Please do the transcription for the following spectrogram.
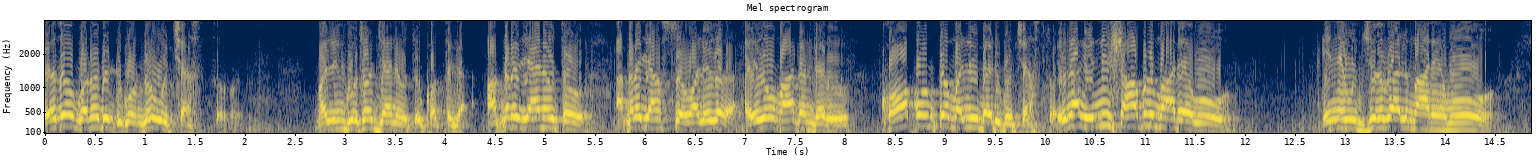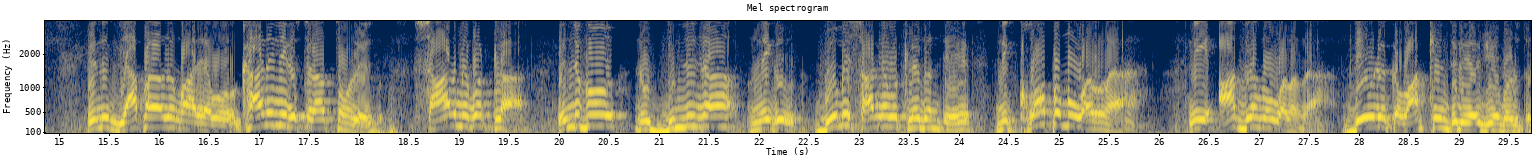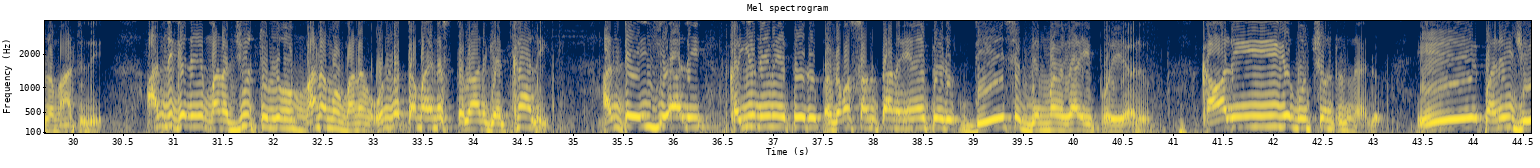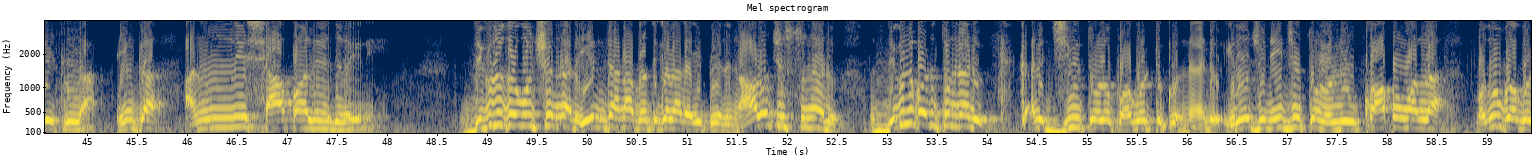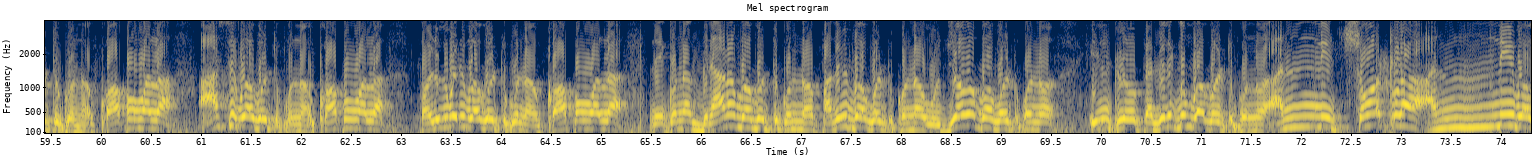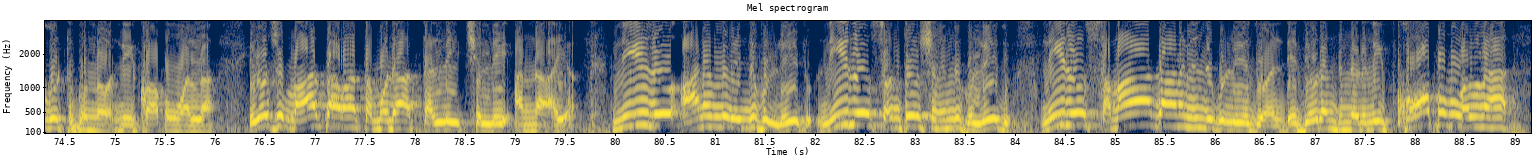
ఏదో గొడవ పెట్టుకుంటూ వచ్చేస్తావు. మళ్ళీ ఇంకో చోట జాయిన్ అవుతావు కొత్తగా. అక్కడ జాయిన్ అవుతావు అక్కడ చేస్తావు వాళ్ళు ఏదో ఏదో మాట అంటారు. కోపంతో మళ్ళీ బయటకు వచ్చేస్తావు. ఇలా ఎన్ని షాపులు మారావు ఎన్ని ఉద్యోగాలు మారావు ఎన్ని వ్యాపారాలు మారావు కానీ నీకు స్థిరత్వం లేదు. సాధన పట్ల ఎందుకు నువ్వు దున్నినా నీకు భూమి సాధనవట్లేదంటే అంటే నీ కోపము వలన నీ ఆగ్రహం వలన దేవుడు యొక్క వాక్యం తెలియజేయబడుతున్న మాటది. అందుకనే మన జీవితంలో మనము మన ఉన్నతమైన స్థలానికి ఎక్కాలి. అంటే ఏం చేయాలి? కయ్యూన్ ఏమైపోయాడు? ప్రథమ సంతానం ఏమైపోయాడు? దేశ దిమ్మగా అయిపోయాడు. ఖాళీగా కూర్చుంటున్నాడు. ఏ పని చేయట్లా? ఇంకా అన్ని శాపాలు ఎదురైనవి దిగులుతో కూర్చున్నాడు. ఏంటా నా బ్రతికలాగా అయిపోయింది? ఆలోచిస్తున్నాడు. దిగులు పడుతున్నాడు. కానీ జీవితంలో పోగొట్టుకున్నాడు. ఈరోజు నీ జీవితంలో నువ్వు కోపం వల్ల పదువు పోగొట్టుకున్నావు. కోపం వల్ల ఆస్తి పోగొట్టుకున్నావు. కోపం వల్ల పలుగుబడి పోగొట్టుకున్నావు. కోపం వల్ల నీకున్న జ్ఞానం పోగొట్టుకున్నావు. పదవి పోగొట్టుకున్నావు. ఉద్యోగం పోగొట్టుకున్నావు. ఇంట్లో పెద్దరికం పోగొట్టుకున్నావు. అన్ని చోట్ల అన్నీ పోగొట్టుకున్నావు. నీ కోపం వల్ల. ఈరోజు మాతావా తమ్ముడా తల్లి చెల్లి అన్న అయ్య. నీలో ఆనందం ఎందుకు లేదు? నీలో సంతోషం ఎందుకు లేదు? నీలో సమాధానం ఎందుకు లేదు? అంటే దేవుడు అంటున్నాడు నీ కోపం వలన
